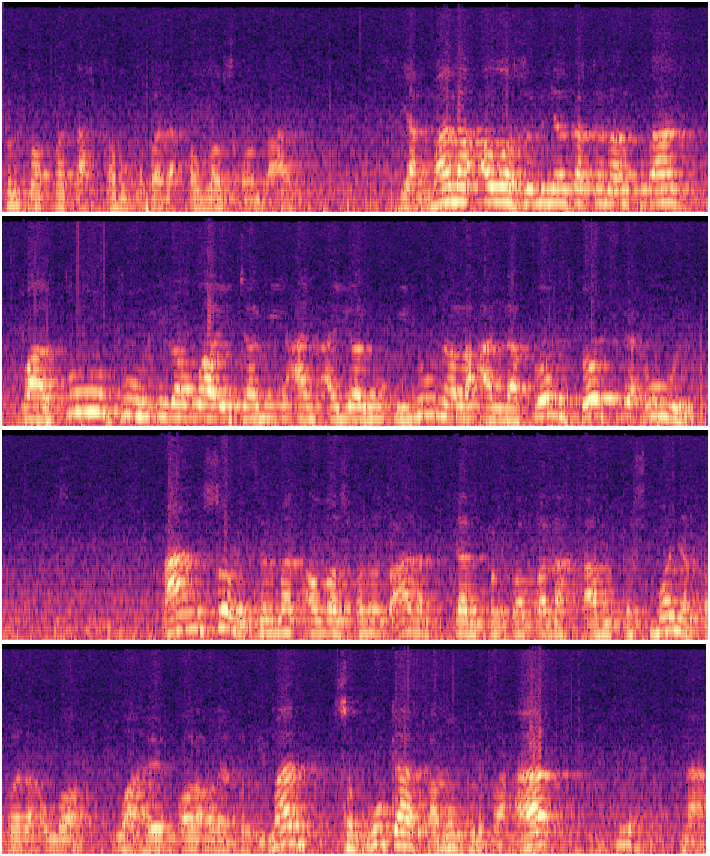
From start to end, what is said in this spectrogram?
bertobatlah kamu kepada Allah Subhanahu wa taala. Yang mana Allah sudah menyatakan Al-Quran Wa tubu ila Allah jami'an ayyul mu'minuna la'allakum tuflihun Langsung firman Allah Subhanahu wa taala dan bertobatlah kamu kesemuanya kepada Allah wahai orang-orang beriman semoga kamu berbahagia Ya. Nah,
